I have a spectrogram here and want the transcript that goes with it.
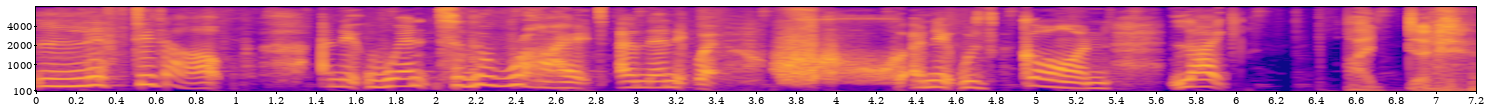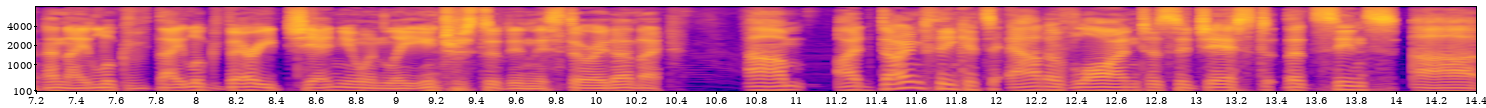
lifted up and it went to the right and then it went and it was gone like I don't, and they look they look very genuinely interested in this story, don't they? Um, I don't think it's out of line to suggest that since uh,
